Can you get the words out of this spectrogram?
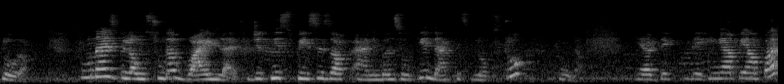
flora fauna is belongs to the wildlife जितनी स्पीसीज ऑफ़ एनिमल्स होती है that is belongs to fauna यार देख, देखेंगे आप यहाँ पर।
